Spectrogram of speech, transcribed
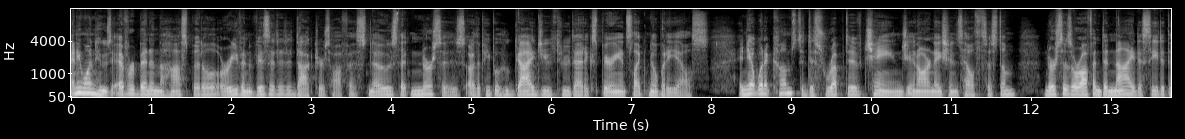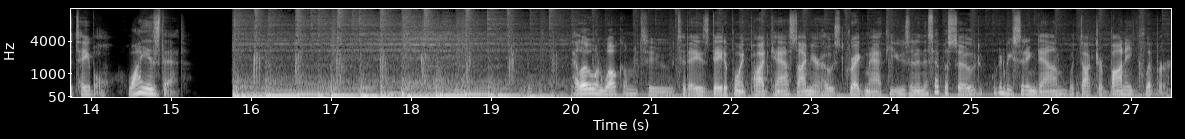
Anyone who's ever been in the hospital or even visited a doctor's office knows that nurses are the people who guide you through that experience like nobody else. And yet, when it comes to disruptive change in our nation's health system, nurses are often denied a seat at the table. Why is that? Hello and welcome to today's Data Point podcast. I'm your host, Greg Matthews, and in this episode, we're going to be sitting down with Dr. Bonnie Clipper.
